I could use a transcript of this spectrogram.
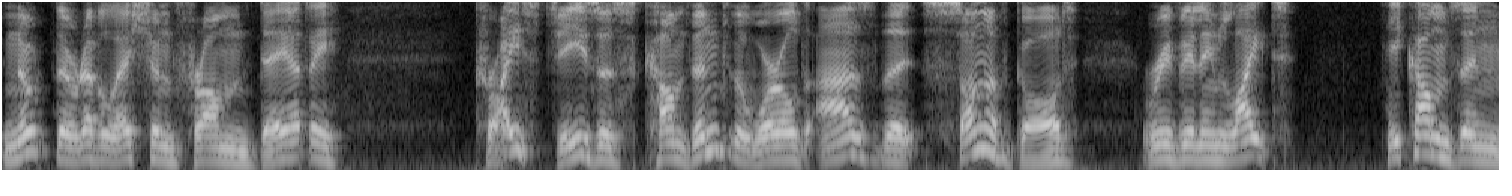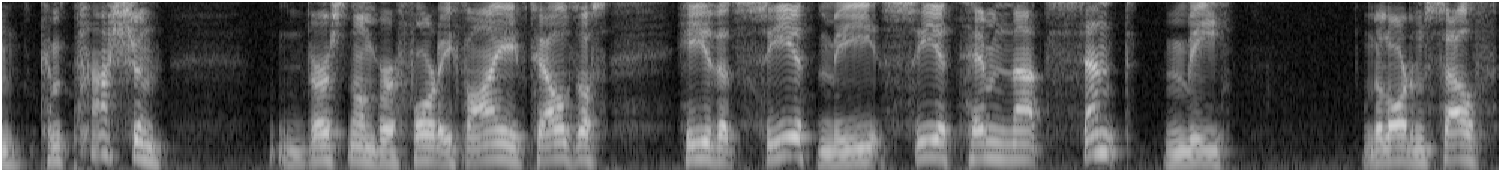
note the revelation from deity. Christ Jesus comes into the world as the Son of God, revealing light. He comes in compassion Verse number 45 tells us, He that seeth me seeth him that sent me. The Lord Himself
